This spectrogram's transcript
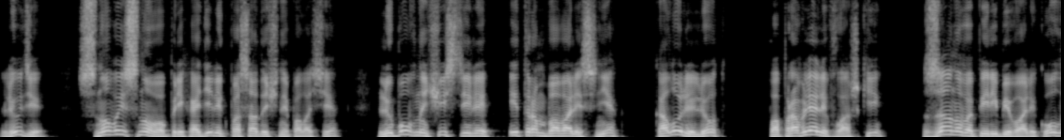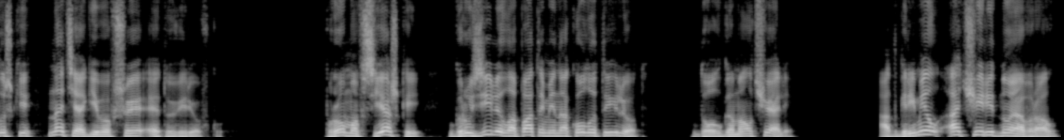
Люди снова и снова приходили к посадочной полосе, любовно чистили и трамбовали снег, кололи лед, поправляли флажки, заново перебивали колышки, натягивавшие эту веревку. Промов с Яшкой грузили лопатами наколотый лед. Долго молчали. Отгремел очередной аврал,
